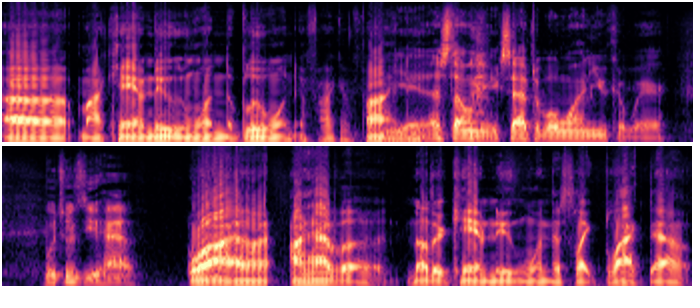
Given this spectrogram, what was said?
Uh, my Cam Newton one, the blue one, if I can find yeah, it. Yeah, that's the only acceptable one you could wear. Which ones do you have? Well, I I I have a, another Cam Newton one that's like blacked out,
